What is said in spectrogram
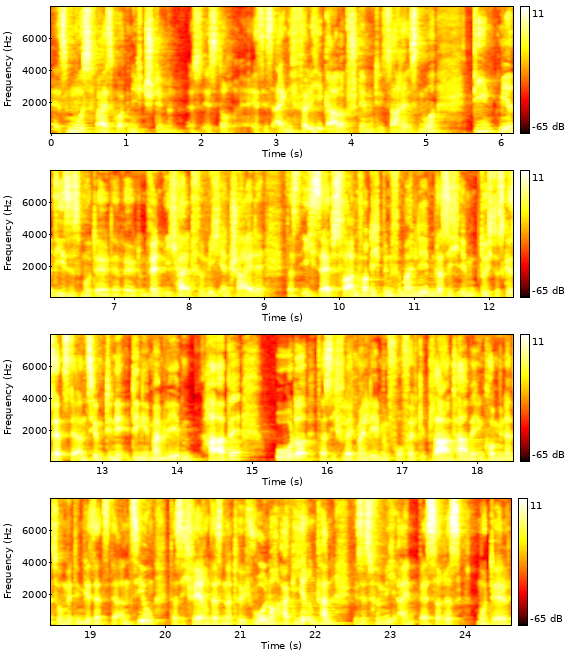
Es muss, weiß Gott, nicht stimmen. Es ist doch, es ist eigentlich völlig egal, ob es stimmt. Die Sache ist nur, dient mir dieses Modell der Welt? Und wenn ich halt für mich entscheide, dass ich selbst verantwortlich bin für mein Leben, dass ich eben durch das Gesetz der Anziehung Dinge, Dinge in meinem Leben habe oder dass ich vielleicht mein Leben im Vorfeld geplant habe, in Kombination mit dem Gesetz der Anziehung, dass ich währenddessen natürlich wohl noch agieren kann, ist es für mich ein besseres Modell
